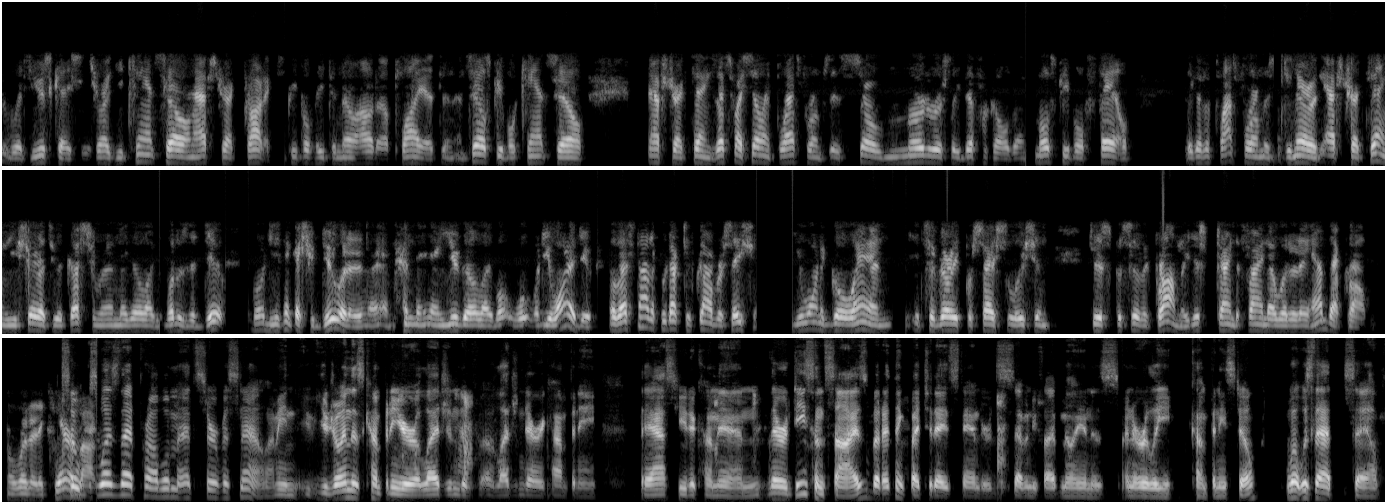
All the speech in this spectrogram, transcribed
with use cases, right? You can't sell an abstract product. People need to know how to apply it, and, and salespeople can't sell abstract things. That's why selling platforms is so murderously difficult, and most people fail because a platform is a generic abstract thing. You show it to a customer, and they go like, "What does it do? What do you think I should do with it?" And then you go like, "What, what do you want to do?" Well, that's not a productive conversation. You want to go in. It's a very precise solution to a specific problem. You're just trying to find out whether they have that problem or whether they care so about it. was that problem at ServiceNow? I mean, you joined this company, you're a legend of a legendary company. They asked you to come in. They're a decent size, but I think by today's standards, 75 million is an early company still. What was that sale?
